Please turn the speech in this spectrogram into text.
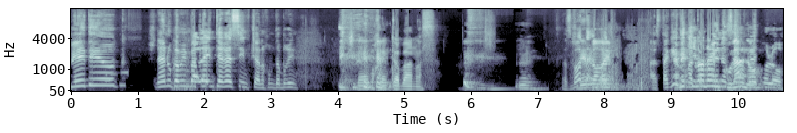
בדיוק, שנינו גם עם בעלי אינטרסים כשאנחנו מדברים. שניהם אוכלים קבנוס. אז בוא, שניהם ת- לא. אז תגיד אם אם הקמפיין הזה עובד או לא.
